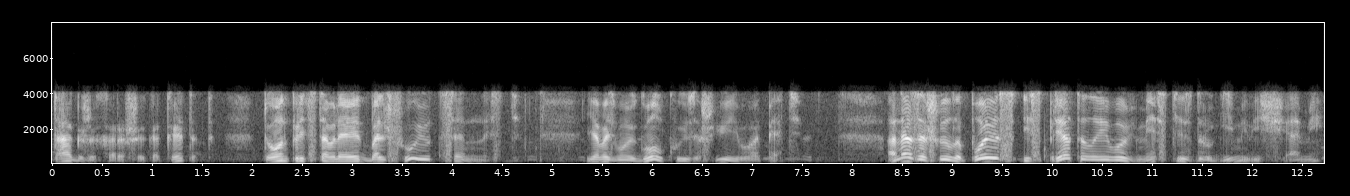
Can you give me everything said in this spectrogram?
так же хороши, как этот, то он представляет большую ценность. Я возьму иголку и зашью его опять». Она зашила пояс и спрятала его вместе с другими вещами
